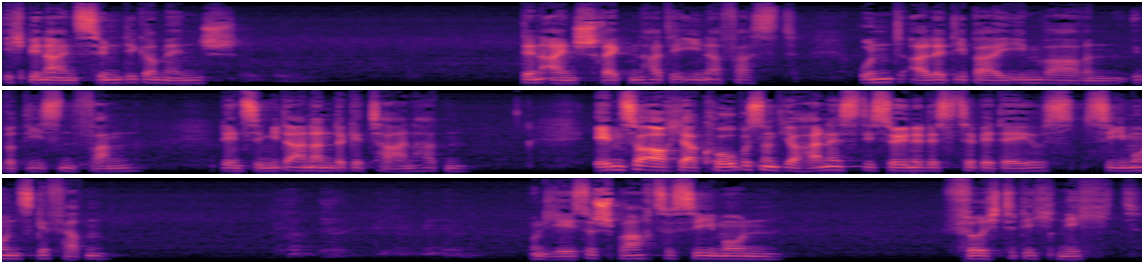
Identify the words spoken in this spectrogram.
ich bin ein sündiger Mensch. Denn ein Schrecken hatte ihn erfasst und alle, die bei ihm waren, über diesen Fang, den sie miteinander getan hatten. Ebenso auch Jakobus und Johannes, die Söhne des Zebedäus, Simons Gefährten. Und Jesus sprach zu Simon, Fürchte dich nicht,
